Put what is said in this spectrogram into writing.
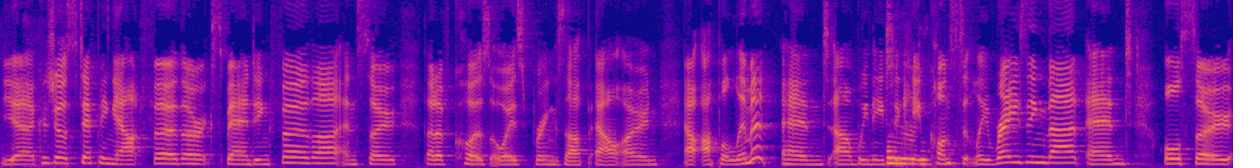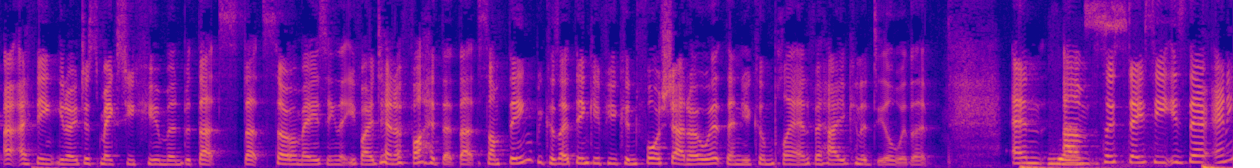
yeah, because you're stepping out further, expanding further, and so that of course always brings up our own our upper limit, and um, we need to keep mm. constantly raising that. And also, I, I think you know, it just makes you human. But that's that's so amazing that you've identified that that's something because I think if you can foreshadow it, then you can plan for how you're going to deal with it. And um, yes. um, so, Stacey, is there any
